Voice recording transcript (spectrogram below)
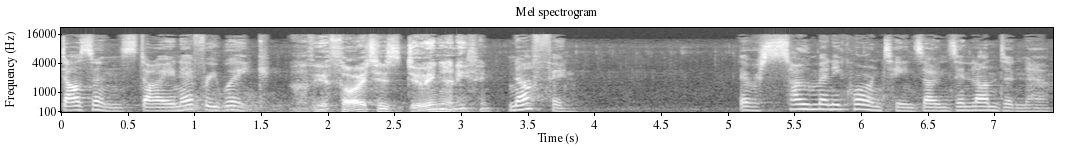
Dozens dying every week. Are the authorities doing anything? Nothing. There are so many quarantine zones in London now.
